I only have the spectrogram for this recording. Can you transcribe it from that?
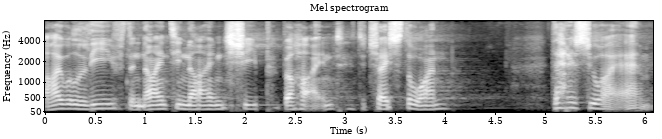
I will leave the 99 sheep behind to chase the one. That is who I am.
